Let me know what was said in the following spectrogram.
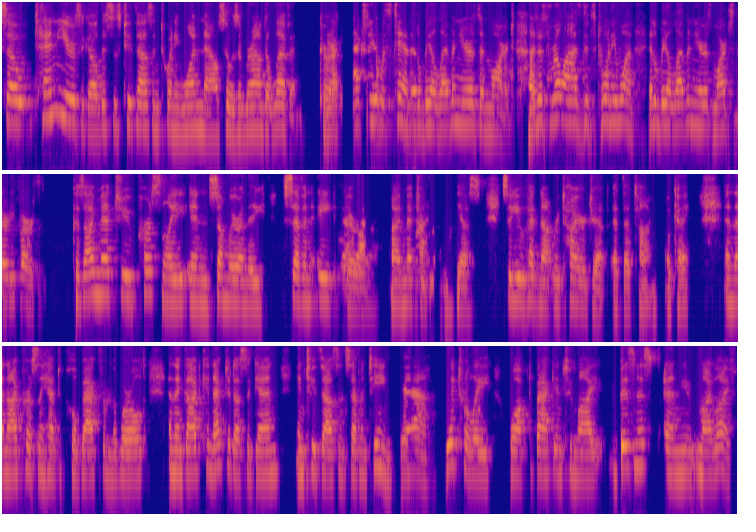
So 10 years ago, this is 2021 now, so it was around 11, correct? Yeah, actually, it was 10. It'll be 11 years in March. I just realized it's 21. It'll be 11 years, March 31st. Because I met you personally in somewhere in the 7 8 yeah, area. Right. I met right. you, yes. So you had not retired yet at that time. Okay. And then I personally had to pull back from the world. And then God connected us again in 2017. Yeah. Literally walked back into my business and my life.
